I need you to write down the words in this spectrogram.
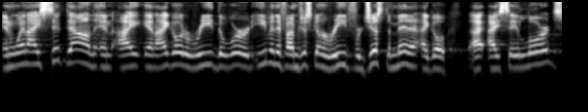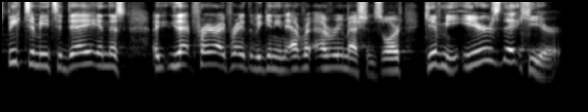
And when I sit down and I, and I go to read the word, even if I'm just going to read for just a minute, I go, I, I, say, Lord, speak to me today in this, uh, that prayer I pray at the beginning, every, every message. Lord, give me ears that hear,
